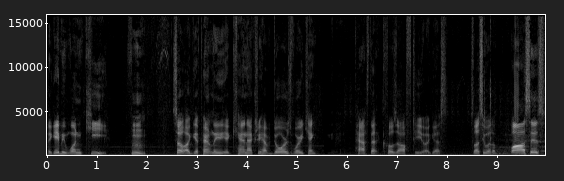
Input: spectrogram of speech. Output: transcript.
They gave me one key. Hmm. So, I, apparently it can actually have doors where you can't pass that close off to you, I guess. So let's see what the boss is.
